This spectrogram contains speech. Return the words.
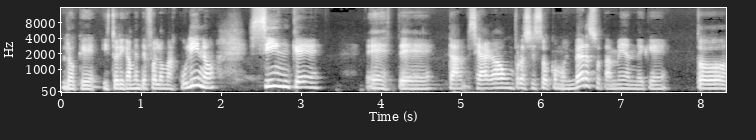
lo, que históricamente fue lo masculino, sin que este, se haga un proceso como inverso también, de que todo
